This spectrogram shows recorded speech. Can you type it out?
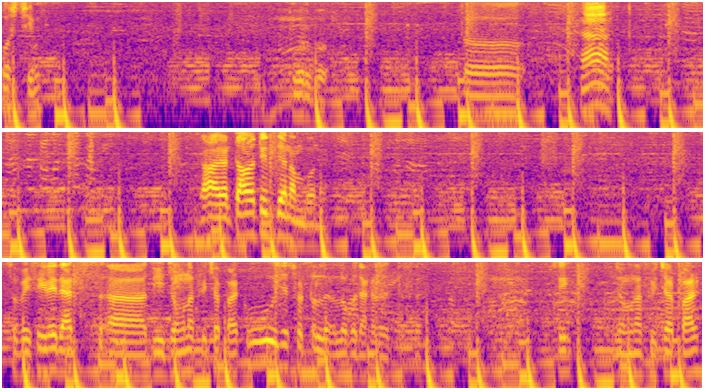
পশ্চিম পূর্ব। তো হ্যাঁ। হ্যাঁ টাওয়ার টিপ দিয়ে নামবো না। So basically that's the Jamuna future park ওই যে ছোট্ট লোক দেখা যাচ্ছে। সি যমুনা ফিউচার পার্ক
